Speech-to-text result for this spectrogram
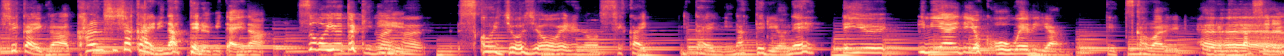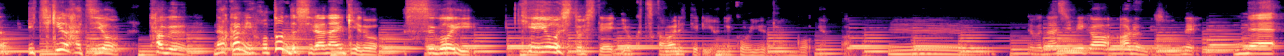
世界が監視社会になってるみたいな。そういう時に、はいはい、すごいジョージ・オーウェルの世界みたいになってるよねっていう意味合いでよくオーウェリアンって使われる気がする。1984多分中身ほとんど知らないけどすごい形容詞としてよく使われてるよねこういう単語やっぱ。うんでも馴染みがあるんでしょうね。ね。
